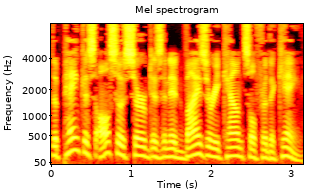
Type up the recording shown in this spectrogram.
The Pankus also served as an advisory council for the king.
